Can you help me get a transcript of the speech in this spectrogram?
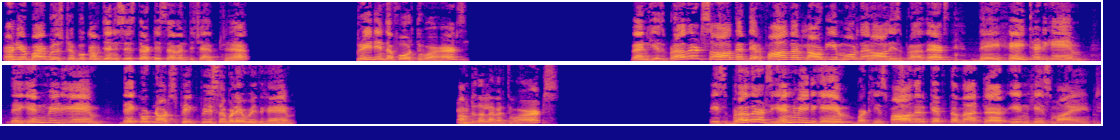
Turn your Bibles to book of Genesis 37th chapter. Read in the fourth verse. When his brothers saw that their father loved him more than all his brothers, they hated him. They envied him. They could not speak peaceably with him. Come to the 11th verse. His brothers envied him, but his father kept the matter in his mind.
